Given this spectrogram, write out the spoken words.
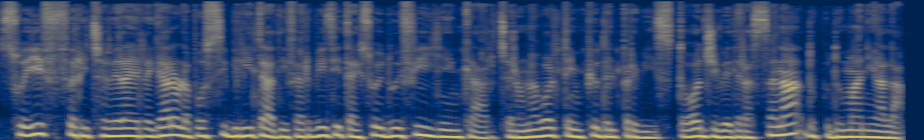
Sueif riceverà in regalo la possibilità di far visita ai suoi due figli in carcere, una volta in più del previsto. Oggi vedrà Sanà, dopodomani Alà.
